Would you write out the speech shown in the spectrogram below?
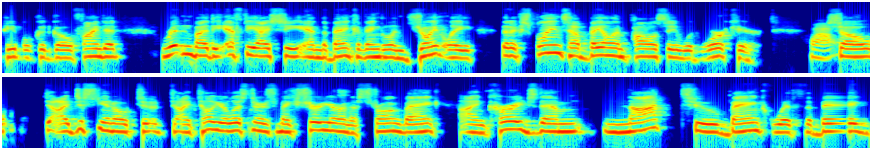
People could go find it written by the FDIC and the Bank of England jointly that explains how bail-in policy would work here. Wow. So I just, you know, to, I tell your listeners, make sure you're in a strong bank. I encourage them not to bank with the big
